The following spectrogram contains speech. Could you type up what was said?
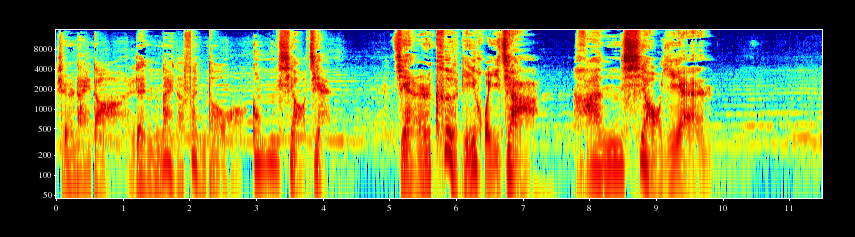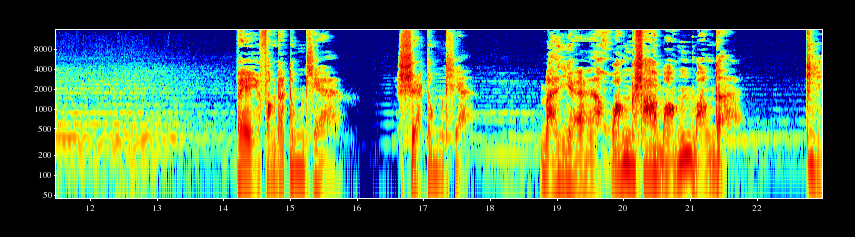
直奈到忍耐的奋斗功效见，见儿克敌回家，憨笑颜。北方的冬天是冬天，满眼黄沙茫茫的地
